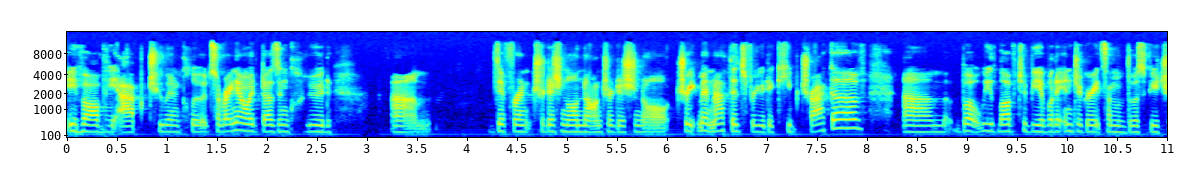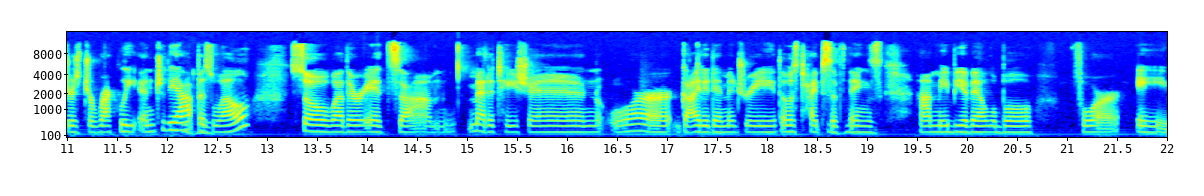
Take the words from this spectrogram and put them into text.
evolve the app to include. So right now it does include um, different traditional non-traditional treatment methods for you to keep track of um, but we'd love to be able to integrate some of those features directly into the app mm-hmm. as well so whether it's um, meditation or guided imagery those types mm-hmm. of things um, may be available for a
